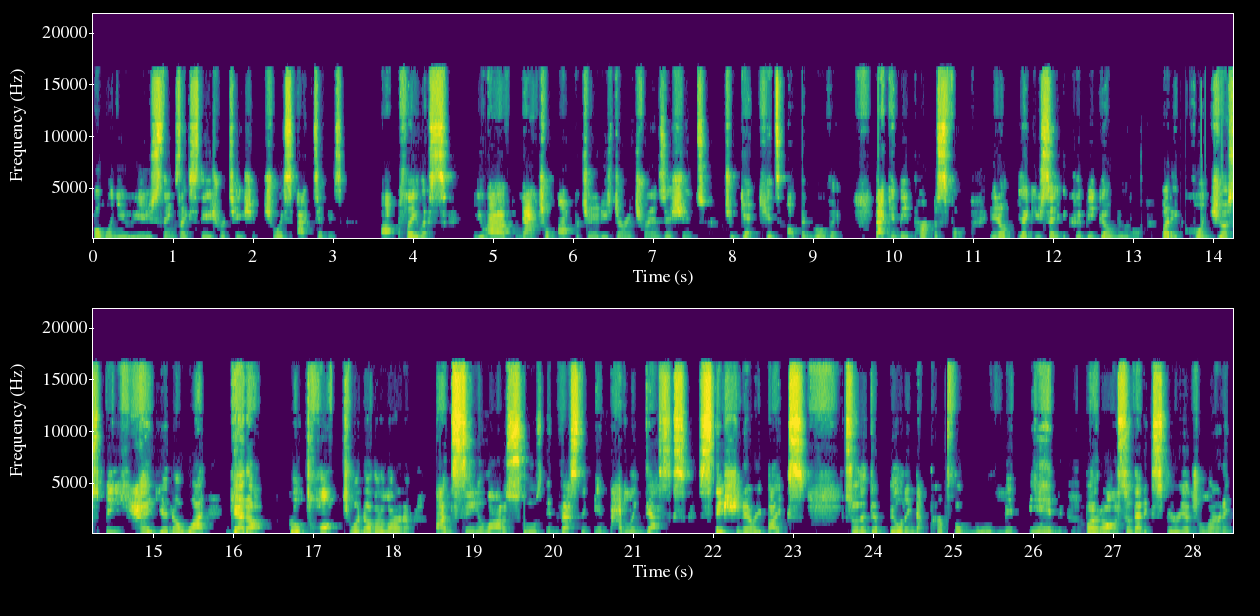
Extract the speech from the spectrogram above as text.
But when you use things like stage rotation, choice activities, uh, playlists, you have natural opportunities during transitions to get kids up and moving. That can be purposeful. You know, like you say, it could be GoNoodle, but it could just be, hey, you know what? Get up, Go talk to another learner. I'm seeing a lot of schools investing in pedaling desks, stationary bikes, so that they're building that purposeful movement in, but also that experiential learning.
